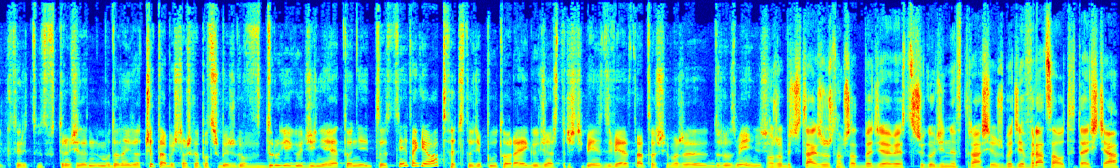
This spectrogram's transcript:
e, który, w którym się ten donate odczyta, byś na przykład potrzebujesz go w drugiej godzinie, to, nie, to jest nie takie łatwe, czy to będzie półtorej, godzina 45, dwie, a to się może dużo zmienić. Może być tak, że już na przykład będzie wiesz, 3 godziny w trasie, już będzie wracał od teścia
